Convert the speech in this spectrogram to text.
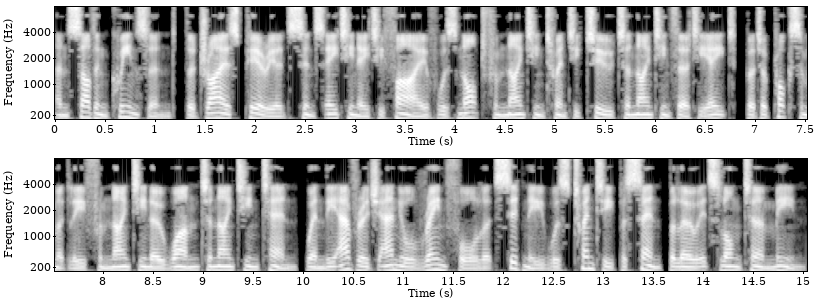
and southern Queensland, the driest period since 1885 was not from 1922 to 1938, but approximately from 1901 to 1910, when the average annual rainfall at Sydney was 20% below its long-term mean.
